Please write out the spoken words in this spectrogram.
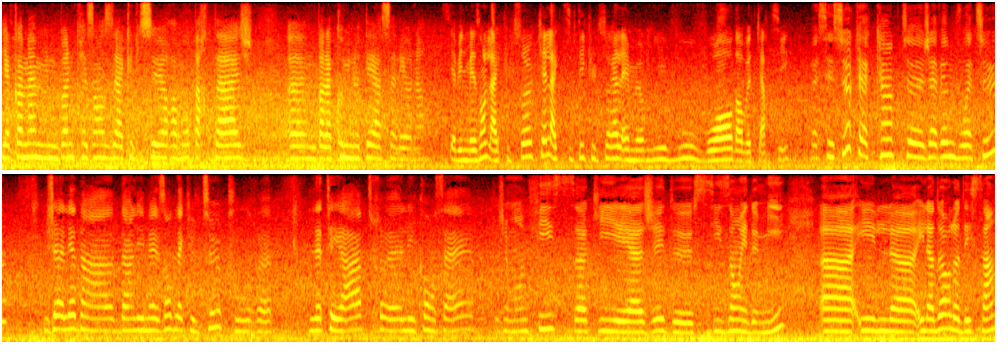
Il y a quand même une bonne présence de la culture, un bon partage euh, dans la communauté à Saint-Léonard. S'il y avait une maison de la culture, quelle activité culturelle aimeriez-vous voir dans votre quartier? Ben, c'est sûr que quand euh, j'avais une voiture, j'allais dans, dans les maisons de la culture pour euh, le théâtre, euh, les concerts. J'ai mon fils euh, qui est âgé de 6 ans et demi. Euh, il, euh, il adore le dessin.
